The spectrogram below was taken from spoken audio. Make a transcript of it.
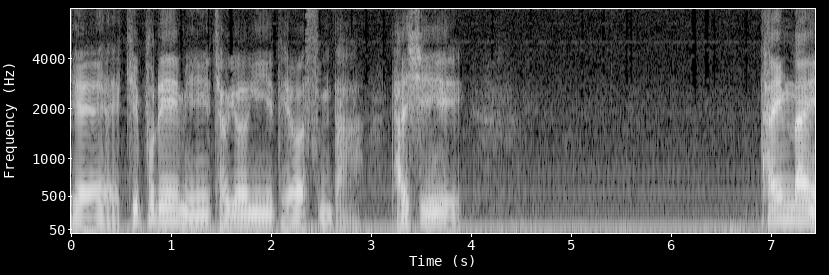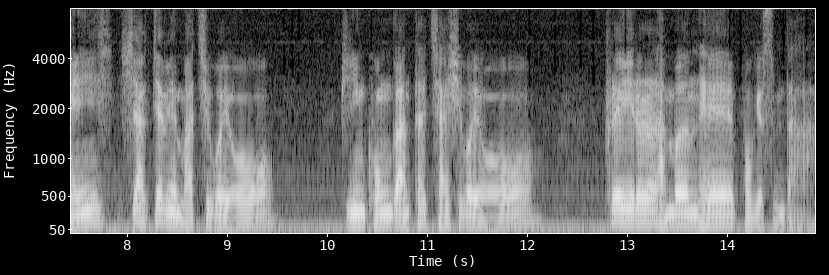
예, 키프레임이 적용이 되었습니다. 다시 타임라인 시작점에 맞추고요. 빈 공간 터치 하시고요. 플레이를 한번 해 보겠습니다.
